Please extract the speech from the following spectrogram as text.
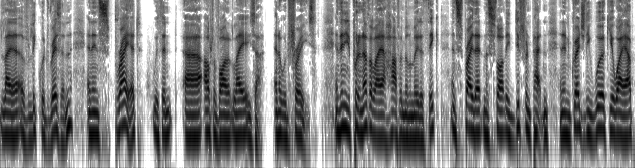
layer of liquid resin and then spray it with an uh, ultraviolet laser, and it would freeze. And then you'd put another layer half a millimetre thick and spray that in a slightly different pattern and then gradually work your way up,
